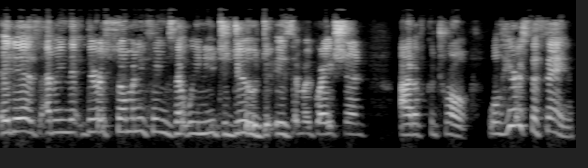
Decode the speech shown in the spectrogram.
It is. I mean, there are so many things that we need to do. Is immigration out of control? Well, here's the thing.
